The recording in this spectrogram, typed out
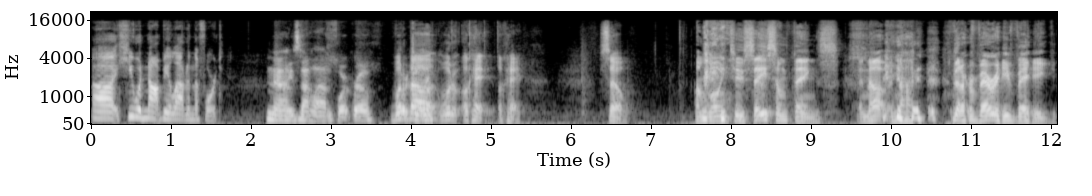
Uh, he would not be allowed in the fort. No, he's not allowed in Fort Bro. What about what? Okay, okay. So, I'm going to say some things and not not that are very vague,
